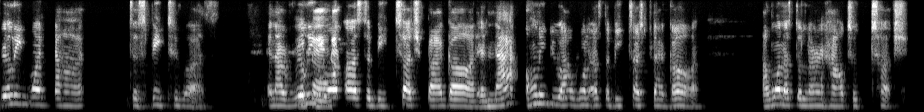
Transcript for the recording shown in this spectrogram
really want God to speak to us. And I really Amen. want us to be touched by God. And not only do I want us to be touched by God, I want us to learn how to touch.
